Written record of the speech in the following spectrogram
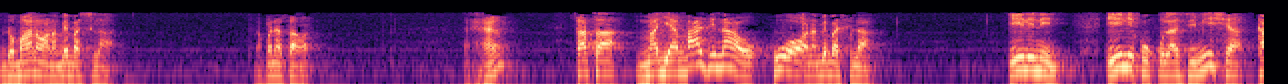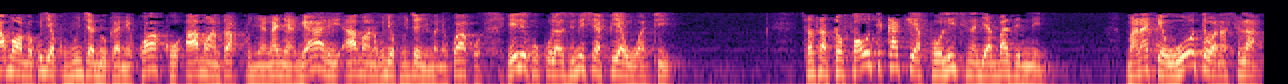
Ndo maana wanabeba silaha. Nakwenda sawa Ehe. sasa majambazi nao huwa wanabeba silaha. Ili nini? Ili kukulazimisha kama wamekuja kuvunja dukani kwako ama wanataka kunyang'anya gari ama wanakuja kuvunja nyumbani kwako ili kukulazimisha pia uwatii. Sasa tofauti kati ya polisi na jambazi ni nini? Maanake wote wana silaha.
